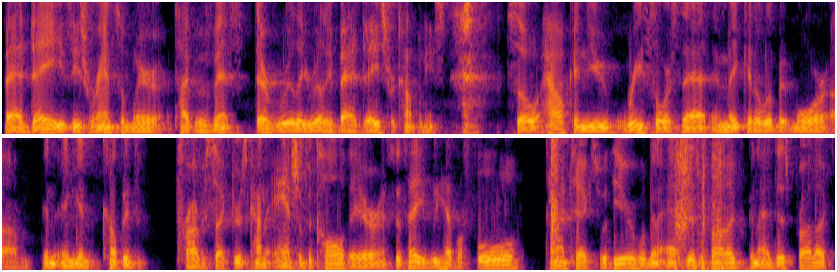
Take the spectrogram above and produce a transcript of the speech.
bad days, these ransomware type of events, they're really really bad days for companies. So how can you resource that and make it a little bit more? Um, and, and again, companies, private sectors kind of answer the call there and says, "Hey, we have a full context with here. We're going to add this product. We're going to add this product,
